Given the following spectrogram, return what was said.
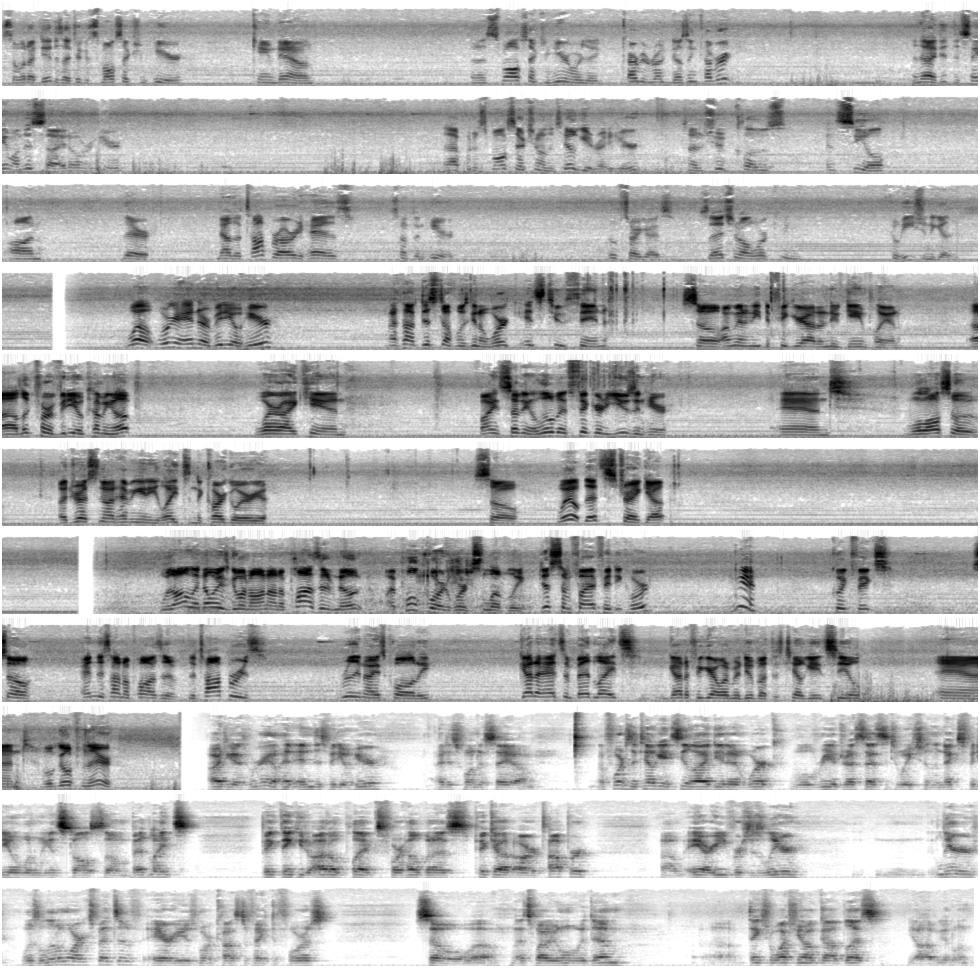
So what I did is I took a small section here, came down, and a small section here where the carpet rug doesn't cover it. And then I did the same on this side over here. And I put a small section on the tailgate right here, so it should close and seal on there. Now the topper already has something here. Oops, sorry guys. So that should all work in cohesion together. Well, we're gonna end our video here. I thought this stuff was gonna work. It's too thin, so I'm gonna need to figure out a new game plan. Uh, look for a video coming up where I can find something a little bit thicker to use in here. And we'll also address not having any lights in the cargo area. So, well, that's a strikeout. With all the noise going on, on a positive note, my pull cord works lovely. Just some 550 cord. Yeah, quick fix. So, end this on a positive. The topper is really nice quality. Got to add some bed lights. Got to figure out what I'm to do about this tailgate seal. And we'll go from there. Alright, you guys, we're to go ahead and end this video here. I just want to say, um, unfortunately, the tailgate seal idea didn't work. We'll readdress that situation in the next video when we install some bed lights. Big thank you to Autoplex for helping us pick out our topper, um, ARE versus Leer. Leer was a little more expensive. ARE was more cost effective for us. So uh, that's why we went with them. Uh, thanks for watching, y'all. God bless. Y'all have a good one.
